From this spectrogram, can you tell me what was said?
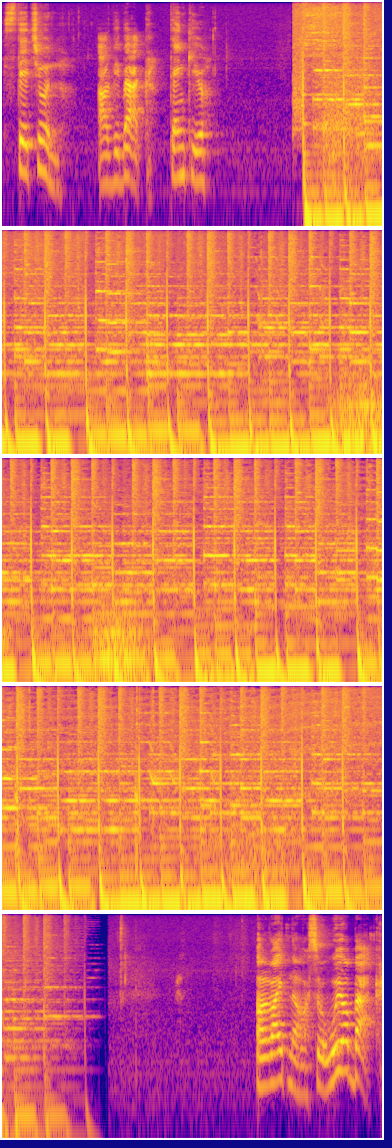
stay tuned. I'll be back. Thank you. All right now so we are back.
